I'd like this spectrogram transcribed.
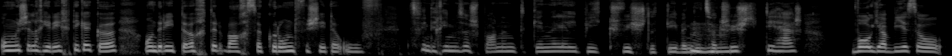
unterschiedliche Richtungen gehen und ihre Töchter wachsen grundverschieden auf. Das finde ich immer so spannend, generell bei Geschwistern, wenn mhm. du zwei Geschwister hast, wo ja wie so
